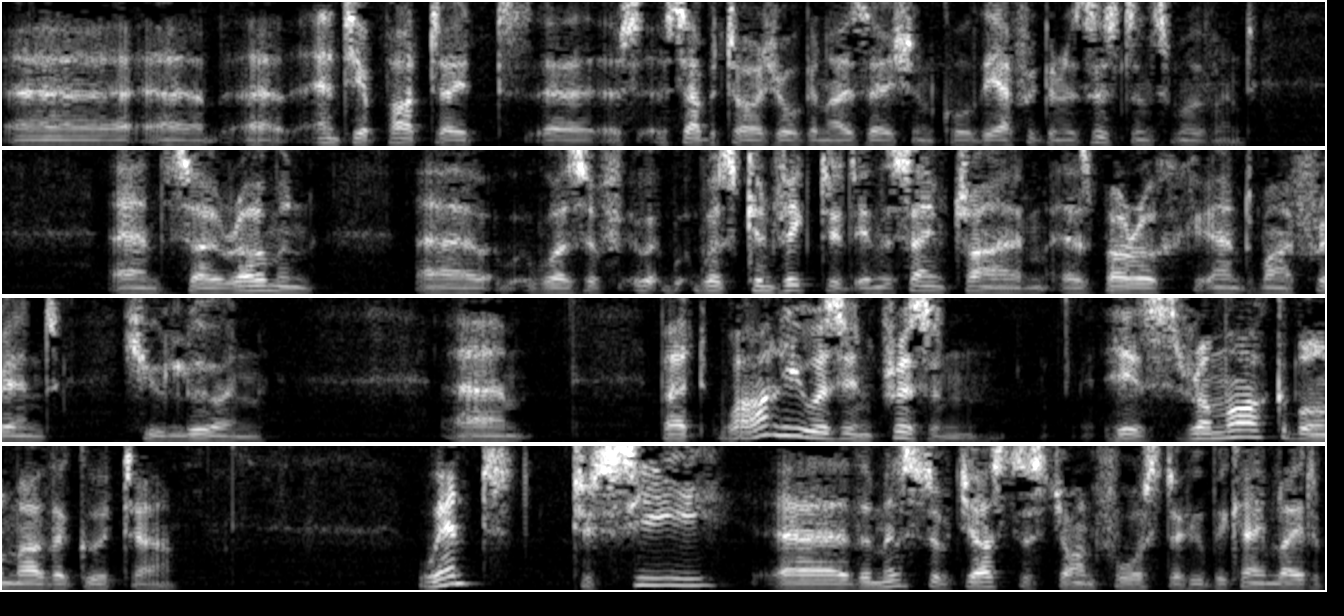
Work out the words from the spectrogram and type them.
anti-apartheid sabotage organization called the African Resistance Movement. And so Roman uh, was was convicted in the same time as Baruch and my friend Hugh Lewin. Um, but while he was in prison, his remarkable mother Guta went to see uh, the Minister of Justice John Vorster, who became later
